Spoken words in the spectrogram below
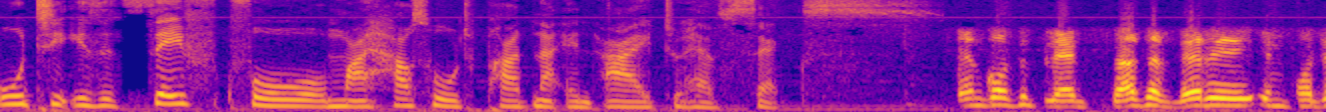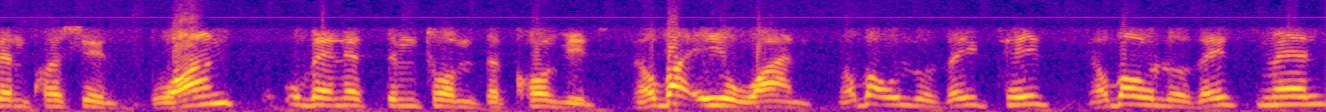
Uthi is it safe for my household partner and i to have sex? Enkosi black that's a very important question. Once ube nee-symptoms ze-covid noba iyi-one noba uluze i-taste noba uluze i-smell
